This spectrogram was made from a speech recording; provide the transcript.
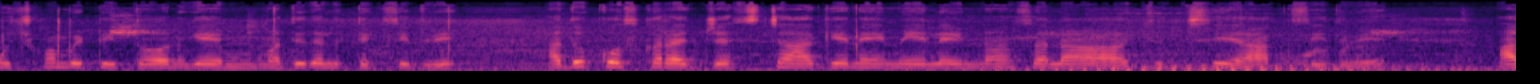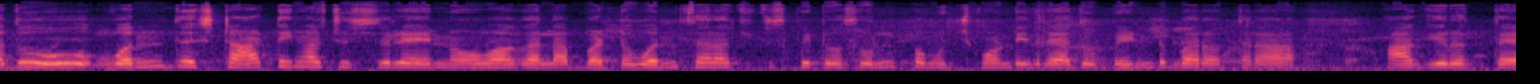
ಮುಚ್ಕೊಂಡ್ಬಿಟ್ಟಿತ್ತು. ಅವನಿಗೆ ಮಧ್ಯದಲ್ಲಿ ತೆಗೆಸಿದ್ವಿ. ಅದಕ್ಕೋಸ್ಕರ ಜಸ್ಟ್ ಹಾಗೇ ಮೇಲೆ ಇನ್ನೊಂದು ಸಲ ಚುಚ್ಚಿ ಹಾಕ್ಸಿದ್ವಿ. ಅದು ಒಂದು ಸ್ಟಾರ್ಟಿಂಗಲ್ಲಿ ಚುಚ್ಚಿದ್ರೆ ನೋವಾಗಲ್ಲ ಬಟ್ ಒಂದು ಸಲ ಚುಚ್ಚಿಸ್ಬಿಟ್ಟು ಸ್ವಲ್ಪ ಮುಚ್ಕೊಂಡಿದ್ರೆ ಅದು ಬೆಂಡ್ ಬರೋ ಥರ ಆಗಿರುತ್ತೆ.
